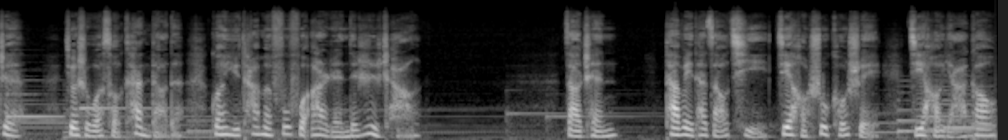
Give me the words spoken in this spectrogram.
这就是我所看到的关于他们夫妇二人的日常。早晨，他为他早起接好漱口水，挤好牙膏，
